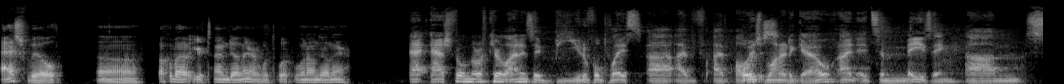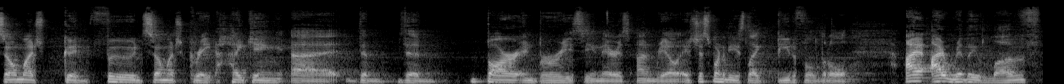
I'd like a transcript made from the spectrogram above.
Asheville. Uh, talk about your time down there. What, what went on down there? Asheville, North Carolina is a beautiful place. Uh, I've I've always Gorgeous. wanted to go. And it's amazing. Um, so much good food, so much great hiking. Uh, the the bar and brewery scene there is unreal. It's just one of these like beautiful little. I I really love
